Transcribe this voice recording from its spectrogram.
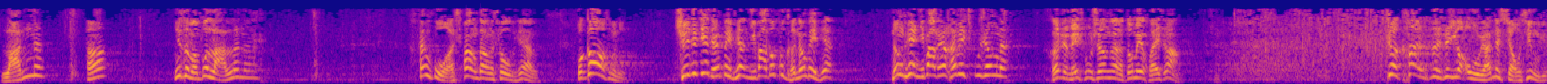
蓝呢？啊，你怎么不蓝了呢？还我上当受骗了？我告诉你，全世界的人被骗，你爸都不可能被骗。能骗你爸的人还没出生呢，何止没出生啊，都没怀上。这看似是一个偶然的小幸运，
